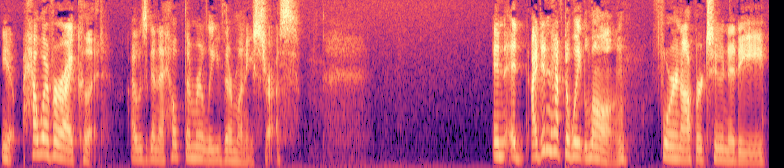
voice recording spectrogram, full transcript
you know, however I could. I was going to help them relieve their money stress. And it, I didn't have to wait long for an opportunity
